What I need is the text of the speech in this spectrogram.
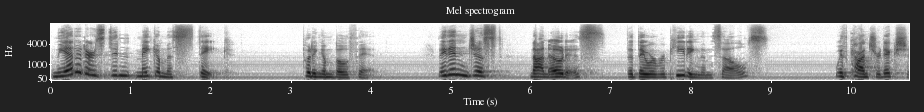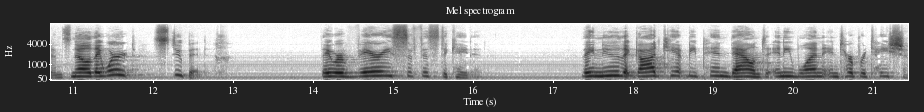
And the editors didn't make a mistake putting them both in. They didn't just not notice that they were repeating themselves with contradictions. No, they weren't stupid. They were very sophisticated. They knew that God can't be pinned down to any one interpretation,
